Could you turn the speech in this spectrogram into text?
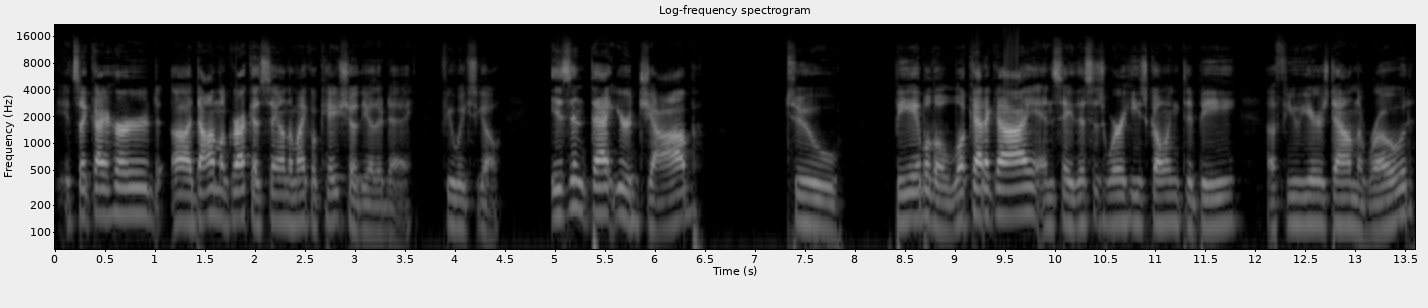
it's like I heard uh, Don LaGreca say on the Michael Kay show the other day, a few weeks ago. Isn't that your job to be able to look at a guy and say this is where he's going to be a few years down the road?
